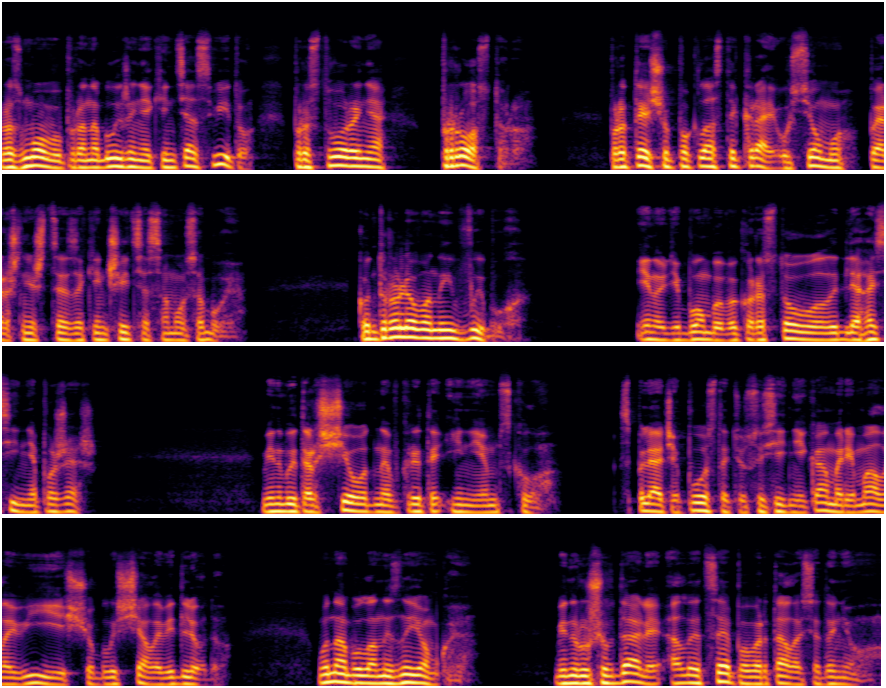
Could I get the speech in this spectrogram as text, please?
розмову про наближення кінця світу, про створення простору, про те, щоб покласти край усьому, перш ніж це закінчиться само собою. Контрольований вибух. Іноді бомби використовували для гасіння пожеж. Він витер ще одне вкрите інієм скло. Спляча постать у сусідній камері мала вії, що блищали від льоду. Вона була незнайомкою. Він рушив далі, але це поверталося до нього.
